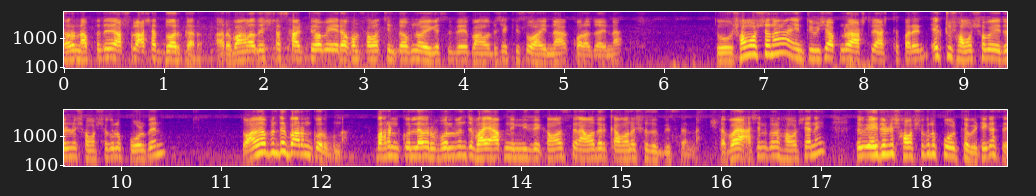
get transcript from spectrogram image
কারণ আপনাদের আসলে আসার দরকার। আর বাংলাদেশটা ছাড়তে হবে, এরকম সবার চিন্তা ভাবনা হয়ে গেছে যে বাংলাদেশে কিছু হয় না, করা যায় না। তো সমস্যা না এনটিভিসে আপনারা আসলে আসতে পারেন। একটু সমস্যা হবে, এই ধরনের সমস্যাগুলো পড়বেন। তো আমি আপনাদের বারণ করব না। বারণ করলে আবার বলবেন যে, ভাই, আপনি নিজে কামাচ্ছেন, আমাদের কামানোর সুযোগ দিচ্ছেন না। তা ভাই, আসেন, কোনো সমস্যা নেই। তো এই ধরনের সমস্যাগুলো পড়তে হবে, ঠিক আছে?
